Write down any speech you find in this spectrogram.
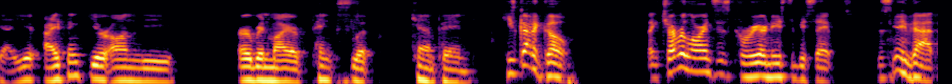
Yeah, you. I think you're on the Urban Meyer pink slip campaign. He's got to go. Like Trevor Lawrence's career needs to be saved. This is gonna be bad.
